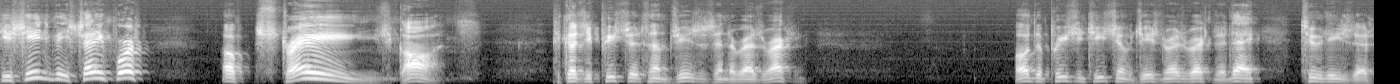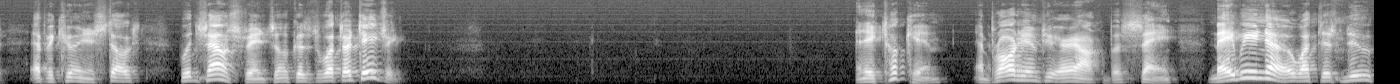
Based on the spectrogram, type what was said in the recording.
He seemed to be setting forth of strange gods, because he preached to them Jesus and the resurrection. Well, the preaching teaching of Jesus and resurrection today to these uh, Epicurean Stoics wouldn't sound strange to them because it's what they're teaching. And they took him and brought him to Areopagus, saying, May we know what this new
